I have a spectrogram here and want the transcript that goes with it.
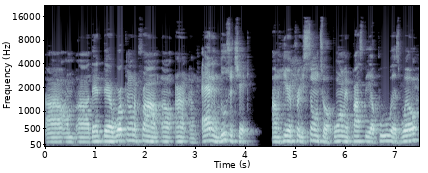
Uh, um, uh, they're, they're working on a prom, uh, um, adding Loser Chick I'm here pretty soon to a farm and possibly a pool as well.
